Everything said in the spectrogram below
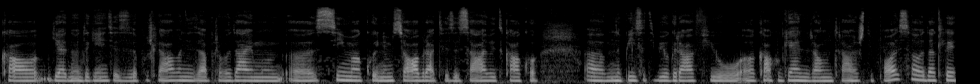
kao jedna od agencija za zapošljavanje zapravo dajemo eh, svima koji nam se obrati za savjet kako napisati biografiju, eh, kako generalno tražiti posao. Dakle,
